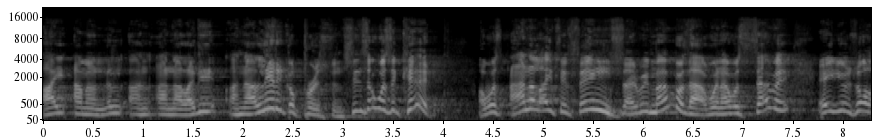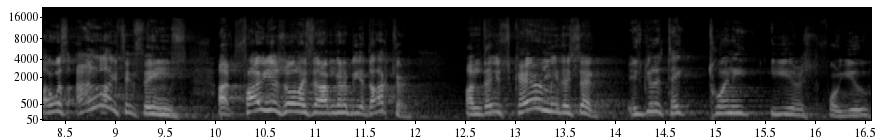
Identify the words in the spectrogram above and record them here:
I am an, an, an analytical person. Since I was a kid, I was analyzing things. I remember that when I was seven, eight years old, I was analyzing things. At five years old, I said, I'm going to be a doctor. And they scared me. They said, it's going to take 20 years for you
